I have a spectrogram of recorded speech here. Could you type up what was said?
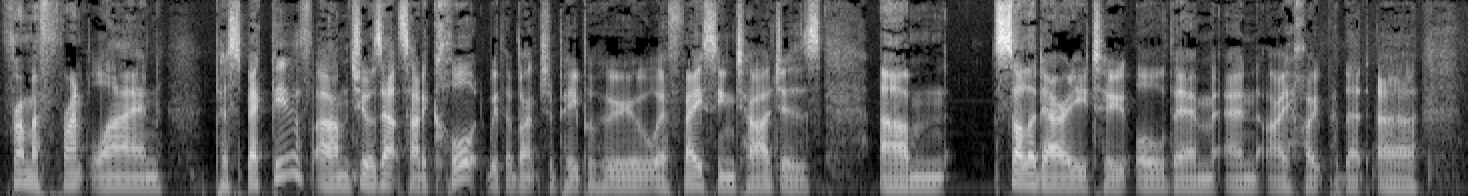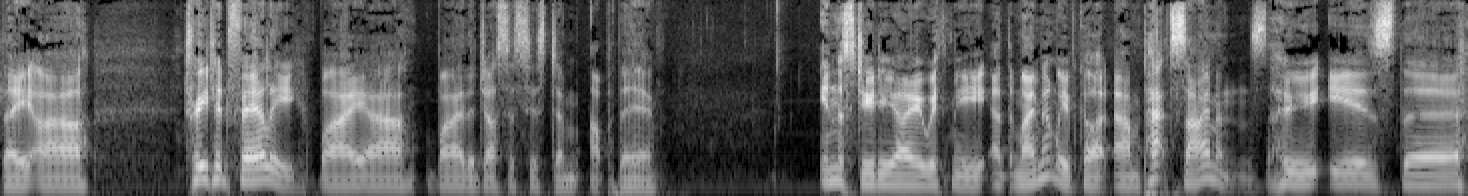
from a frontline perspective. Um, she was outside a court with a bunch of people who were facing charges um, solidarity to all them, and I hope that uh, they are treated fairly by uh, by the justice system up there. In the studio with me at the moment, we've got um, Pat Simons, who is the.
